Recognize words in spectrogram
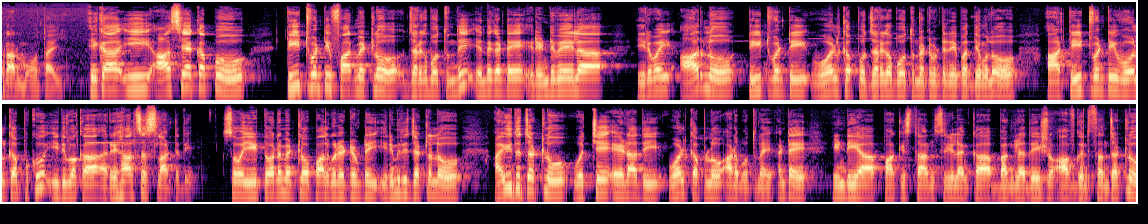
ప్రారంభమవుతాయి. ఇక ఈ ఆసియా కప్ టీ ట్వంటీ ఫార్మేట్లో జరగబోతుంది. ఎందుకంటే రెండు వేల ఇరవై ఆరులో టీ ట్వంటీ వరల్డ్ కప్ జరగబోతున్నటువంటి నేపథ్యంలో ఆ టీ ట్వంటీ వరల్డ్ కప్కు ఇది ఒక రిహార్సల్స్ లాంటిది. సో ఈ టోర్నమెంట్లో పాల్గొనేటువంటి ఎనిమిది జట్లలో ఐదు జట్లు వచ్చే ఏడాది వరల్డ్ కప్లో ఆడబోతున్నాయి. అంటే ఇండియా పాకిస్తాన్ శ్రీలంక బంగ్లాదేశ్ ఆఫ్ఘనిస్తాన్ జట్లు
